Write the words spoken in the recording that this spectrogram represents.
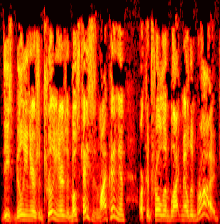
these billionaires and trillionaires, in most cases, in my opinion, are controlled and blackmailed and bribed.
